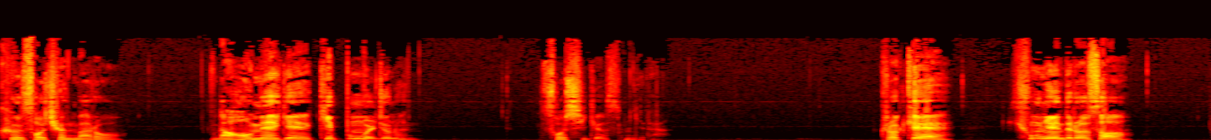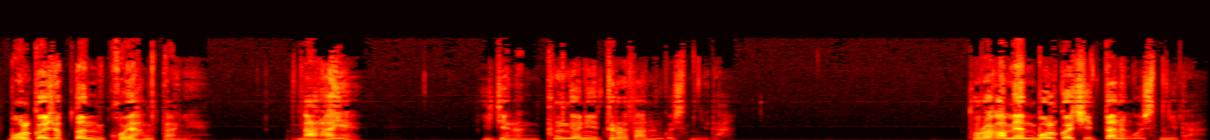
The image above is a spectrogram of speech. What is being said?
그 소식은 바로 나홈에게 기쁨을 주는 소식이었습니다. 그렇게 흉년이 들어서 먹을 것이 없던 고향 땅에 나라에 이제는 풍년이 들었다는 것입니다. 돌아가면 먹을 것이 있다는 것입니다.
